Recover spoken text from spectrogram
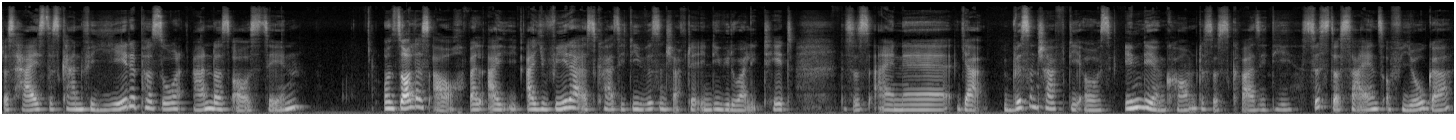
Das heißt, es kann für jede Person anders aussehen. Und soll es auch, weil Ayurveda ist quasi die Wissenschaft der Individualität. Das ist eine ja, Wissenschaft, die aus Indien kommt. Das ist quasi die Sister Science of Yoga.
